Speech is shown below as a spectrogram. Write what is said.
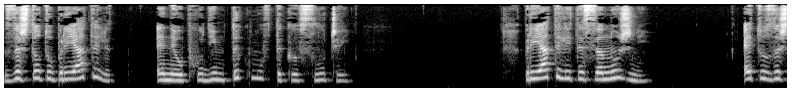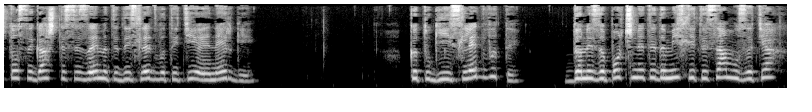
защото приятелят е необходим тъкмо в такъв случай. Приятелите са нужни. Ето защо сега ще се заемете да изследвате тия енергии. Като ги изследвате, да не започнете да мислите само за тях,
